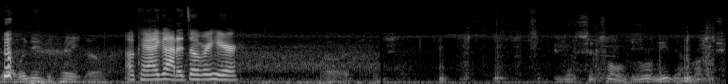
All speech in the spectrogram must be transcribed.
Yeah, we need the paint now. okay, I got it. It's over here. You got six holes. You don't need that much.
